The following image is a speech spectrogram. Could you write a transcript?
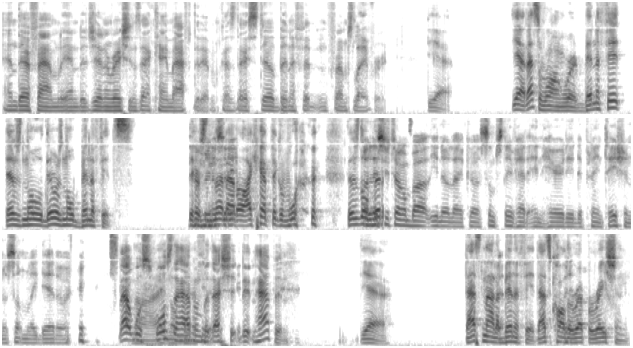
and their family and the generations that came after them because they're still benefiting from slavery. Yeah. Yeah, that's a wrong word. Benefit. There's no there was no benefits. There's I mean, none so- at all. I can't think of what there's no Unless benefit. you're talking about, you know, like uh, some slave had inherited the plantation or something like that, or That was Nah, supposed no to happen, but that shit didn't happen. Yeah. That's not a benefit. That's called a reparation.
